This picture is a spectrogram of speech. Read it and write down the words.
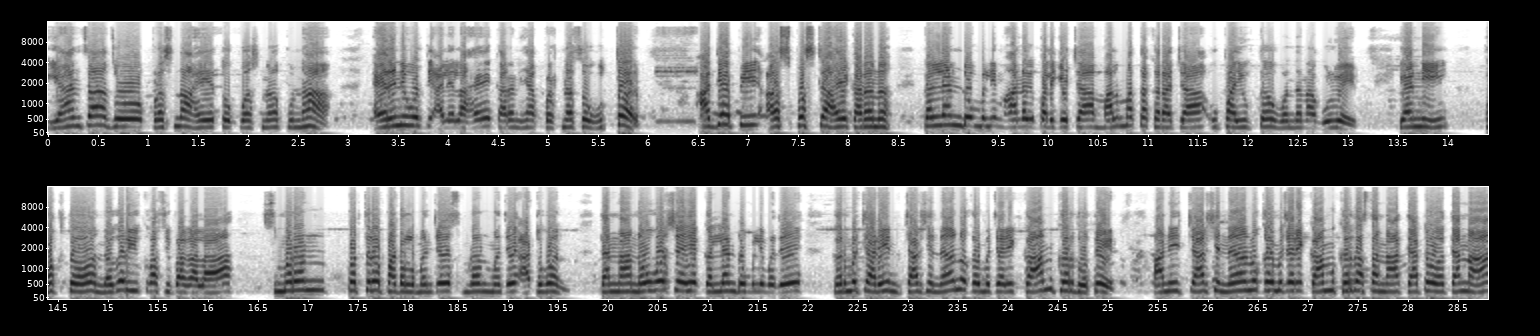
यांचा जो प्रश्न आहे तो प्रश्न पुन्हा ऐरणीवरती आलेला आहे. कारण ह्या प्रश्नाचं उत्तर अद्यापि अस्पष्ट आहे. कारण कल्याण डोंबिवली महानगरपालिकेच्या मालमत्ता कराच्या उपायुक्त वंदना गुळवे यांनी फक्त नगर विकास विभागाला स्मरण पत्र पाठवलं. म्हणजे स्मरण म्हणजे आठवण. त्यांना नऊ वर्ष हे कल्याण डोंबिवलीमध्ये कर्मचारी चारशे नव्याण्णव कर्मचारी काम करत होते. आणि चारशे नव्याण्णव कर्मचारी काम करत असताना त्यात त्यांना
